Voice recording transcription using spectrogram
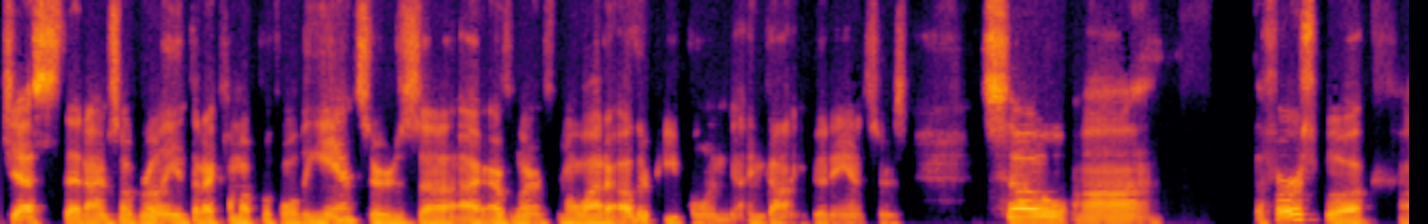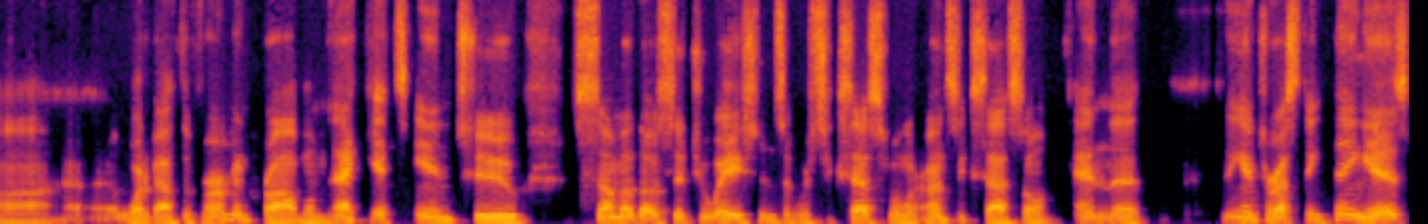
just that I'm so brilliant that I come up with all the answers. Uh, I, have learned from a lot of other people and, and gotten good answers. So uh, the first book, uh, What About the Vermin Problem, that gets into some of those situations that were successful or unsuccessful. And the, the interesting thing is,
